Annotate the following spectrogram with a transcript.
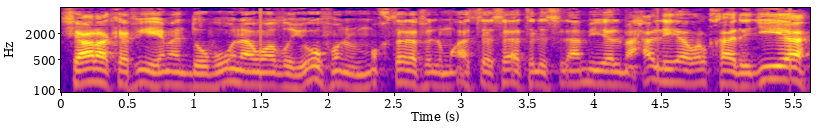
شارك فيه مندوبون وضيوف من مختلف المؤسسات الإسلامية المحلية والخارجية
